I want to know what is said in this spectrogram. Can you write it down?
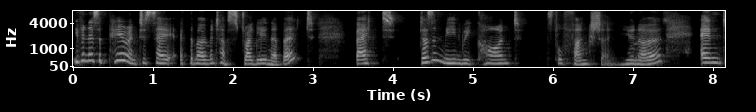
even as a parent to say at the moment i'm struggling a bit but doesn't mean we can't still function you know? And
